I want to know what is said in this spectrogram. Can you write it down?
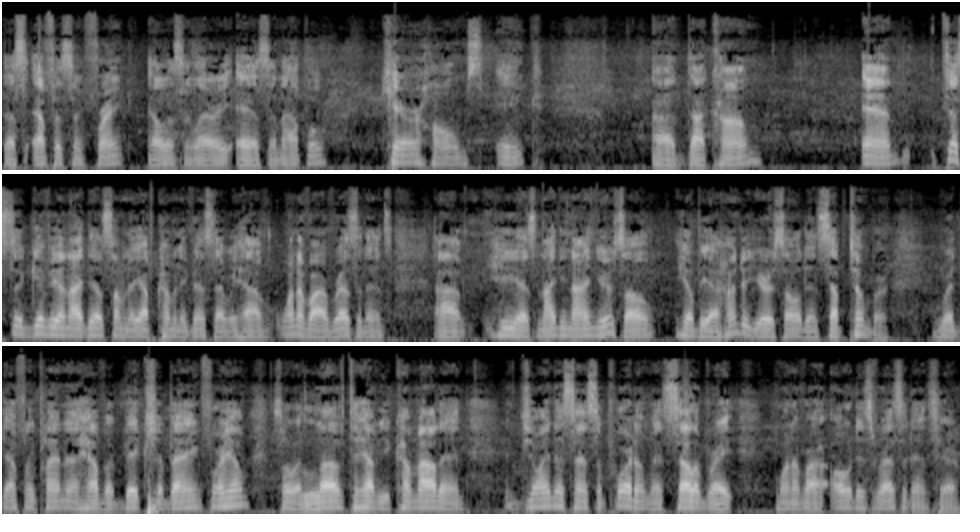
That's F as in Frank, L as in Larry, A as in Apple, Care Homes Inc. Uh, dot com. And just to give you an idea of some of the upcoming events that we have, one of our residents, uh, he is 99 years old. He'll be 100 years old in September. We're definitely planning to have a big shebang for him, so we'd love to have you come out and join us and support them and celebrate one of our oldest residents here.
